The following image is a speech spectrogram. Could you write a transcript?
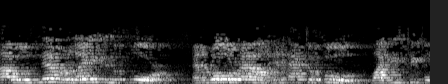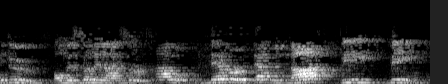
I will never lay in the floor and roll around and act a fool like these people do on this Sunday night service. I will never, that will not be me.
